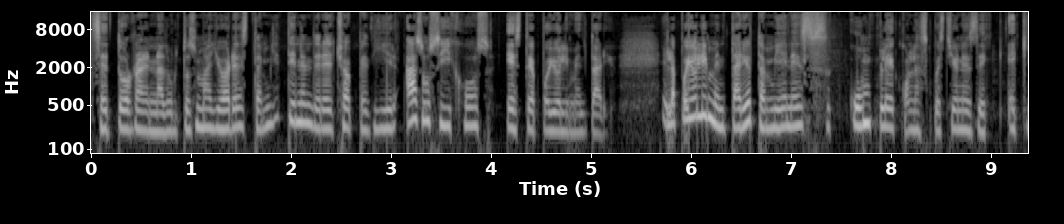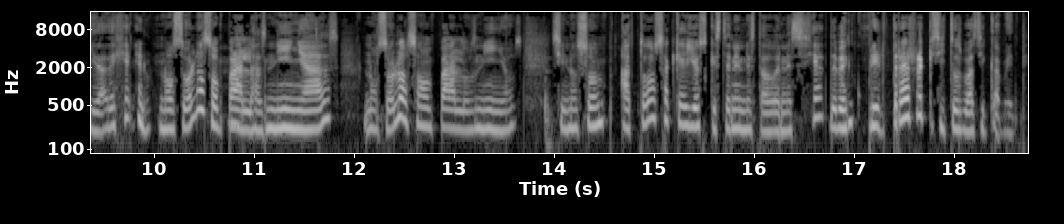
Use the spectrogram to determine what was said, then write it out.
se tornan en adultos mayores, también tienen derecho a pedir a sus hijos este apoyo alimentario. El apoyo alimentario también es cumple con las cuestiones de equidad de género. No solo son para las niñas, no solo son para los niños, sino son a todos aquellos que estén en estado de necesidad. Deben cumplir tres requisitos básicamente.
